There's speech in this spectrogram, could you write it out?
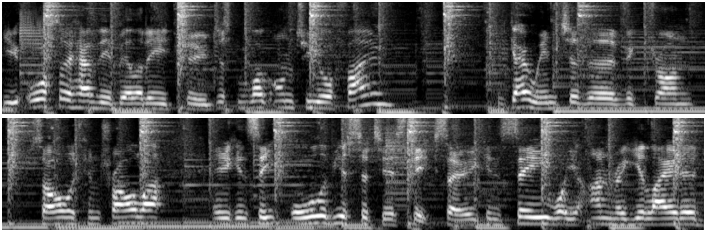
you also have the ability to just log onto your phone, go into the Victron solar controller and you can see all of your statistics. So you can see what your unregulated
